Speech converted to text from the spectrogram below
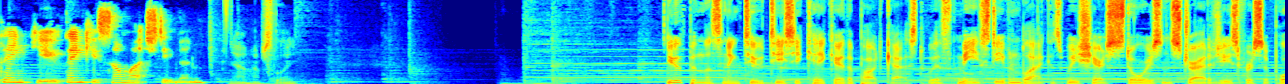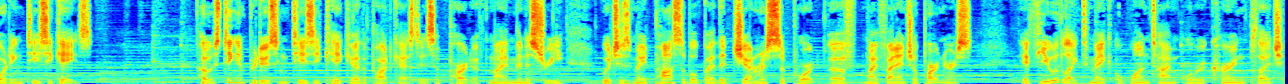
Thank you, thank you so much, Stephen. Yeah, absolutely. You've been listening to TCK Care the podcast with me, Stephen Black, as we share stories and strategies for supporting TCKs. Hosting and producing TCK Care the podcast is a part of my ministry, which is made possible by the generous support of my financial partners. If you would like to make a one-time or recurring pledge,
